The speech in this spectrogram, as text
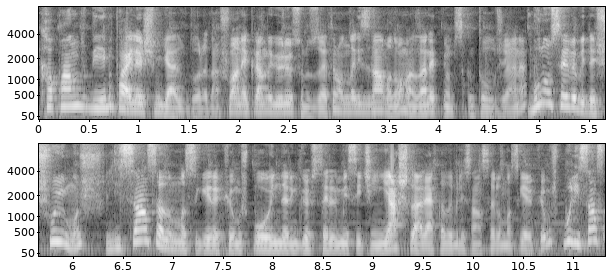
kapandı diye bir paylaşım geldi Dora'dan. Şu an ekranda görüyorsunuz zaten. Ondan izin almadım ama zannetmiyorum sıkıntı olacağını. Bunun sebebi de şuymuş. Lisans alınması gerekiyormuş bu oyunların gösterilmesi için. Yaşla alakalı bir lisans alınması gerekiyormuş. Bu lisans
